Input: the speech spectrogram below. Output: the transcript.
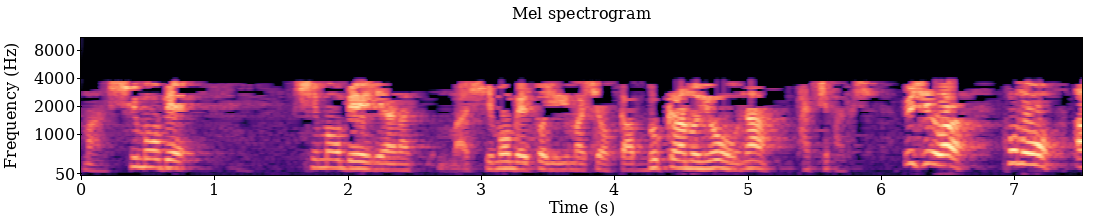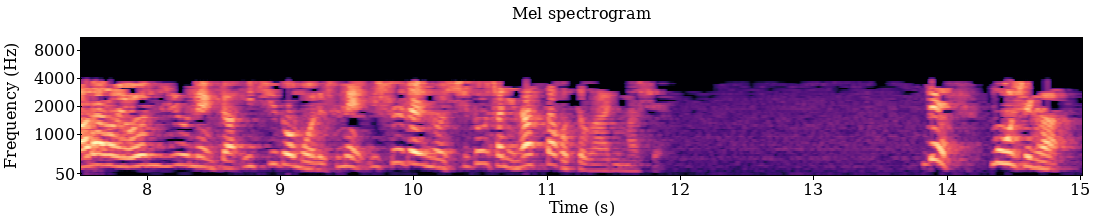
まあ、しもべ。しもべではなく、まあ、しもべと言いましょうか、部下のような立場でした。ヨシュアは、このアラの40年間、一度もですね、イスラエルの指導者になったことがありません。で、モーセが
